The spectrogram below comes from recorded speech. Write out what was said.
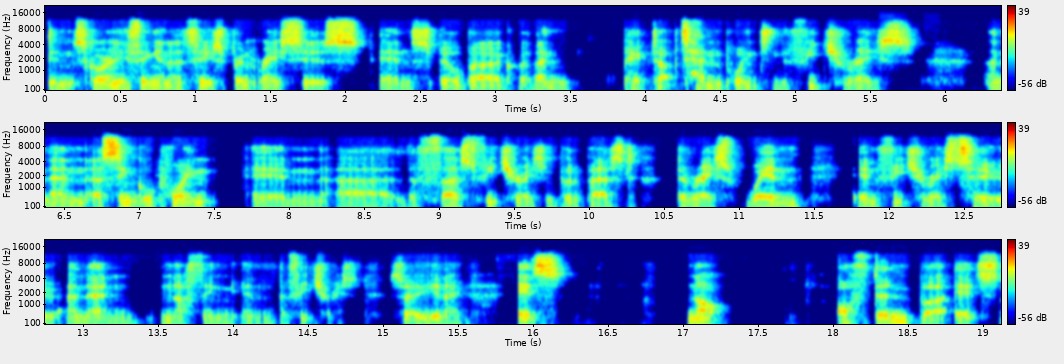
didn't score anything in the two sprint races in Spielberg, but then picked up 10 points in the feature race and then a single point in uh, the first feature race in Budapest, the race win in feature race two, and then nothing in the feature race. So, you know, it's not often, but it's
